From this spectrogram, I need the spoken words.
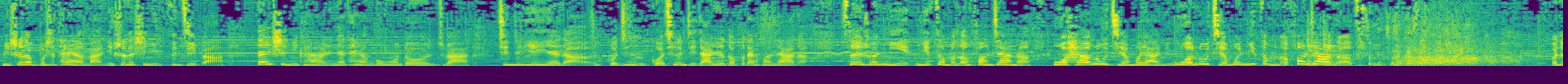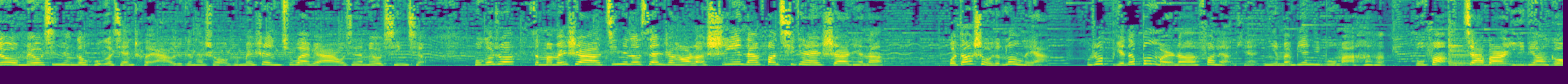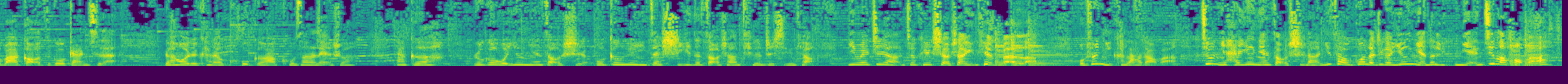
你说的不是太阳吧？你说的是你自己吧？但是你看啊，人家太阳公公都是吧，兢兢业业的，国庆国庆节假日都不带放假的。所以说你你怎么能放假呢？我还要录节目呀！我录节目你怎么能放假呢？我就没有心情跟虎哥闲扯呀，我就跟他说：“我说没事，你去外边啊，我现在没有心情。”虎哥说：“怎么没事啊？今天都三十号了，十一咱放七天还是十二天呢？”我当时我就愣了呀。我说别的部门呢放两天，你们编辑部嘛 不放，加班一定要给我把稿子给我赶起来。然后我就看到虎哥啊哭丧着脸说：“大哥，如果我英年早逝，我更愿意在十一的早上停止心跳，因为这样就可以少上一天班了。”我说你可拉倒吧，就你还英年早逝呢，你早过了这个英年的年纪了好吗？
